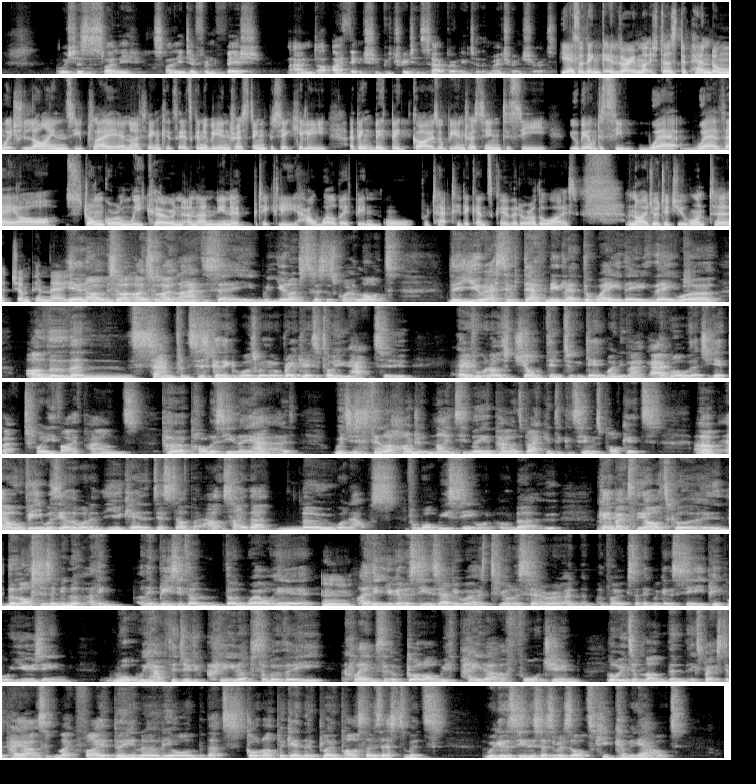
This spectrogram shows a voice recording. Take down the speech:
which is a slightly, slightly different fish and I think should be treated separately to the motor insurance. Yes, I think it very much does depend on which lines you play in. I think it's, it's going to be interesting, particularly. I think the big guys will be interesting to see. You'll be able to see where where they are stronger and weaker, and, and, and you know particularly how well they've been or protected against COVID or otherwise. Nigel, did you want to jump in there? Yeah, no. So I, so I have to say, you and I've discussed this quite a lot. The US have definitely led the way. They they were other than San Francisco, I think it was, where the regulator told you you had to, everyone else jumped into it and gave money back. Admiral actually gave back £25 per policy they had, which is still £190 million back into consumers' pockets. Um, LV was the other one in the UK that did stuff, but outside that, no one else, from what we see or, or know. Going back to the article, though, the losses. I mean, look, I think I think Beazley done done well here. Mm. I think you're going to see this everywhere, to be honest, Sarah and, and folks. I think we're going to see people using what we have to do to clean up some of the claims that have gone on. We've paid out a fortune. Lloyd's of London expects to pay out something like five billion early on, but that's gone up again. They've blown past those estimates. We're going to see this as the results keep coming out.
